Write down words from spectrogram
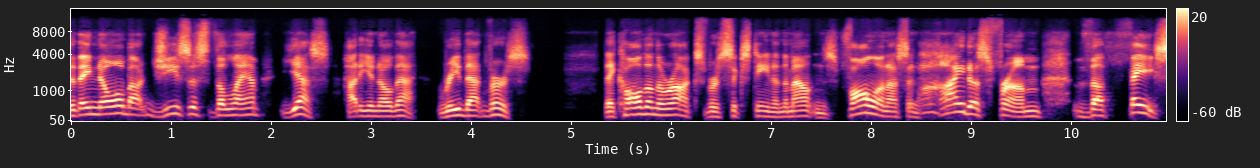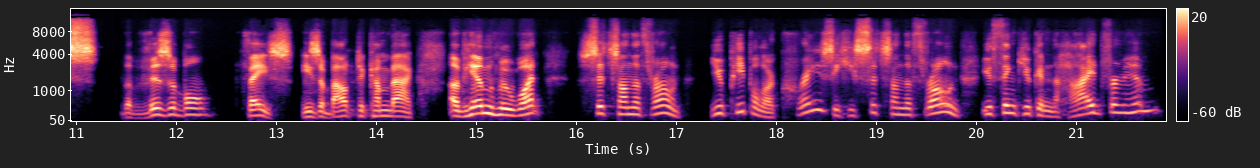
Do they know about Jesus the Lamb? Yes. How do you know that? Read that verse. They called on the rocks, verse 16, and the mountains, fall on us and hide us from the face, the visible face. He's about to come back of him who what? Sits on the throne. You people are crazy. He sits on the throne. You think you can hide from him?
